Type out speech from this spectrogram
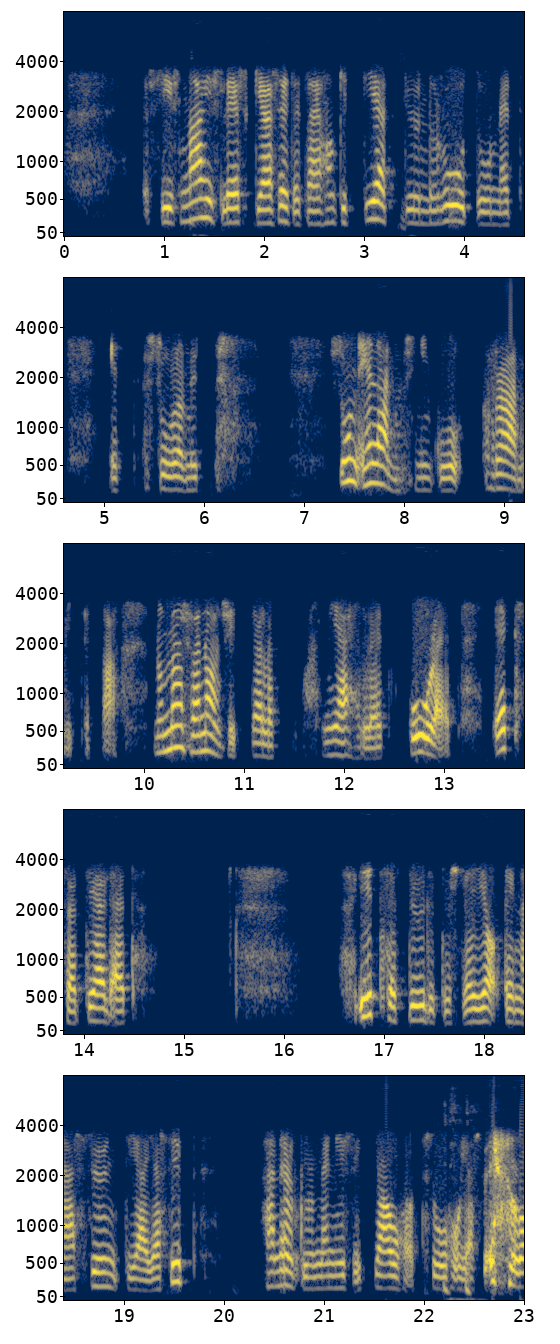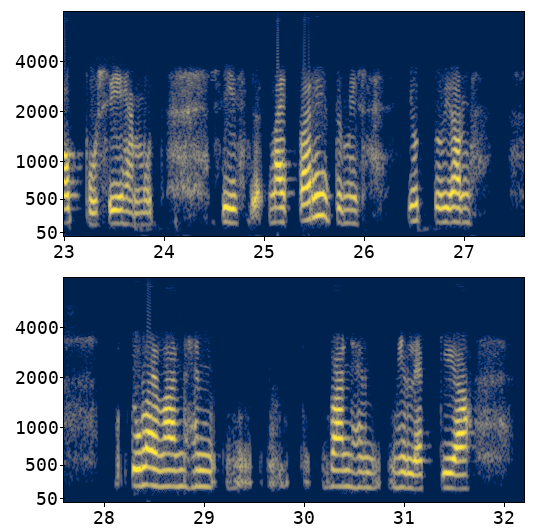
siis naisleski asetetaan johonkin tiettyyn ruutuun, että että sulla on nyt sun elämys niin kuin raamitetaan. No mä sanoin sitten tälle miehelle, että kuule, että eikö sä tiedä, että itsetyydytys ei ole enää syntiä. Ja sitten hänellä kyllä meni sitten jauhot suuhun ja se loppui siihen, mutta siis näitä pariutumisjuttuja on tulee vanhem, vanhemmillekin ja,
